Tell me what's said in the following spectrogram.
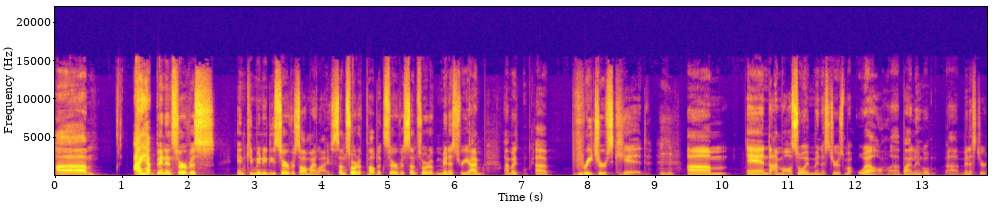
um, I have been in service in community service all my life. Some sort of public service, some sort of ministry. I'm I'm a, a preacher's kid, Mhm. um, and I'm also a minister as well, a bilingual uh, minister.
